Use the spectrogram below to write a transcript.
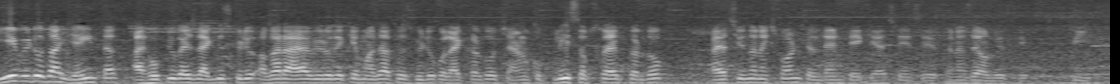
ये वीडियो था यहीं तक। I hope you guys like this video अगर आया वीडियो देख के मज़ा तो इस वीडियो को लाइक कर दो चैनल को प्लीज़ सब्सक्राइब कर दो। I see the next one till then take care as always peace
